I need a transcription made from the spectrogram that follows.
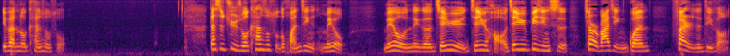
一般都看守所。但是据说看守所的环境没有。没有那个监狱，监狱好，监狱毕竟是正儿八经关犯人的地方，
